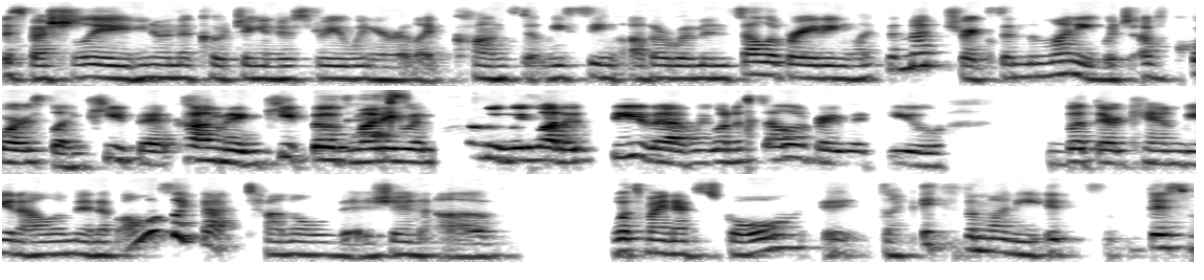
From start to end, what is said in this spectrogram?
especially you know in the coaching industry when you're like constantly seeing other women celebrating like the metrics and the money which of course like keep it coming keep those money when coming. We want to see them. We want to celebrate with you. But there can be an element of almost like that tunnel vision of what's my next goal? It's like it's the money. It's this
